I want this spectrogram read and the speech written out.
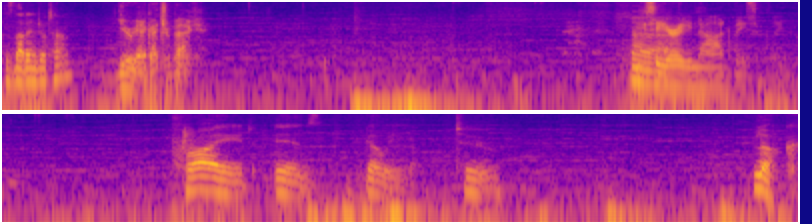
Does that end your turn? Yuri, I got your back. You see Yuri nod, basically. Pride is going to look.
